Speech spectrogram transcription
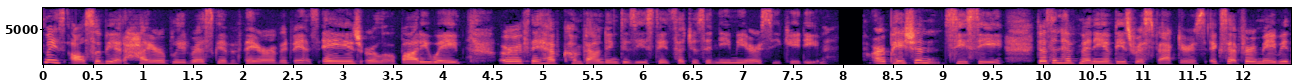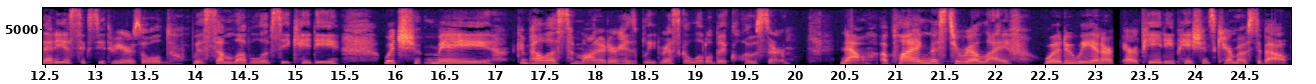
may also be at higher bleed risk if they are of advanced age or low body weight, or if they have confounding disease states such as anemia or CKD. Our patient, CC, doesn't have many of these risk factors, except for maybe that he is 63 years old with some level of CKD, which may compel us to monitor his bleed risk a little bit closer. Now, applying this to real life, what do we and our, our PAD patients care most about?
